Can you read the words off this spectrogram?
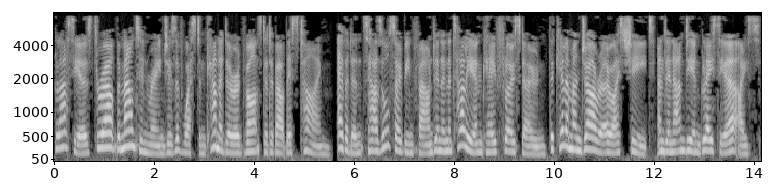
Glaciers throughout the mountain ranges of western Canada advanced at about this time. Evidence has also been found in an Italian cave flowstone, the Kilimanjaro ice sheet, and in Andean glacier ice.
